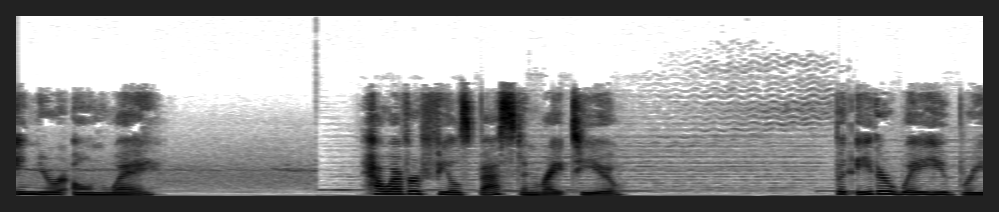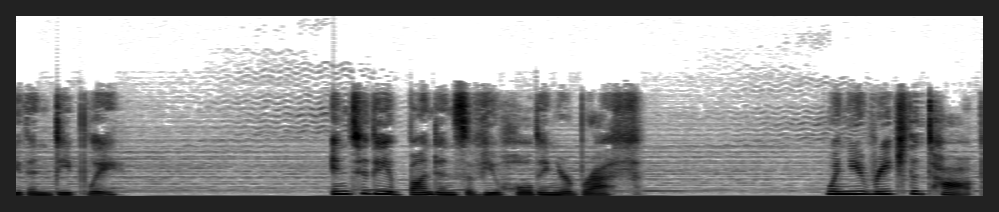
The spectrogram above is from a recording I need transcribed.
in your own way, however feels best and right to you. But either way, you breathe in deeply into the abundance of you holding your breath. When you reach the top,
